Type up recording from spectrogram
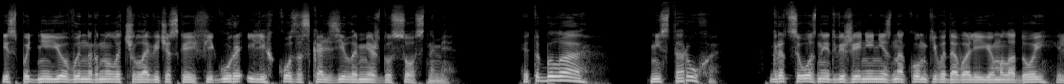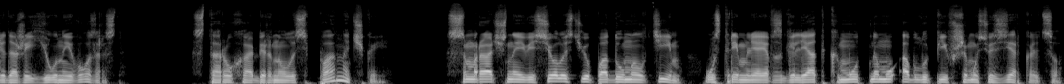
из-под нее вынырнула человеческая фигура и легко заскользила между соснами. Это была не старуха. Грациозные движения незнакомки выдавали ее молодой или даже юный возраст. Старуха обернулась паночкой. С мрачной веселостью подумал Тим, устремляя взгляд к мутному облупившемуся зеркальцу,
